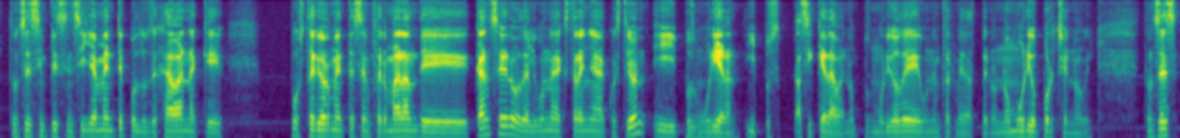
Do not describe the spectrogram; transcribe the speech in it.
Entonces simple y sencillamente pues los dejaban a que posteriormente se enfermaran de cáncer o de alguna extraña cuestión y pues murieran. Y pues así quedaba, ¿no? Pues murió de una enfermedad, pero no murió por Chernobyl. Entonces,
